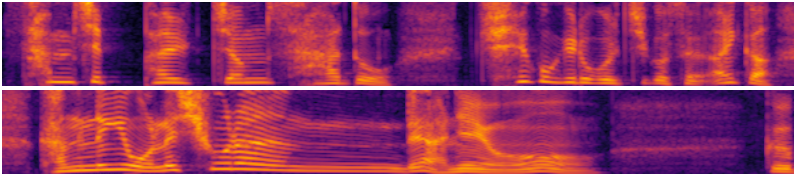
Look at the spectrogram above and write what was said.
38.4도 최고 기록을 찍었어요. 아니, 그러니까 강릉이 원래 시원한 데 아니에요. 그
